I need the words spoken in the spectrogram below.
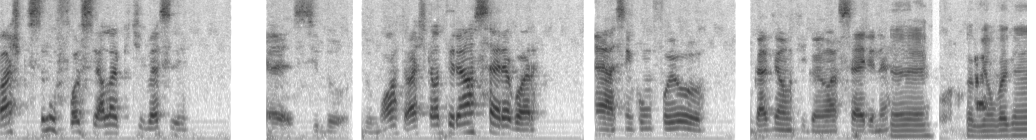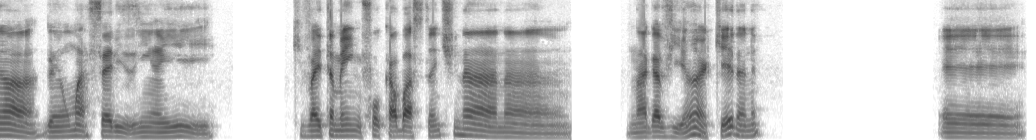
Eu acho que se não fosse ela que tivesse é, sido, sido morta, eu acho que ela teria uma série agora. É, assim como foi o, o Gavião que ganhou a série, né? É, o Gavião vai ganhar, ganhar uma sériezinha aí que vai também focar bastante na, na, na Gavião Arqueira, né? É,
